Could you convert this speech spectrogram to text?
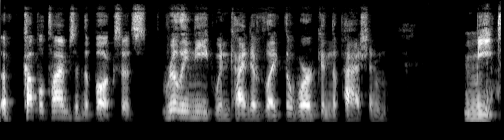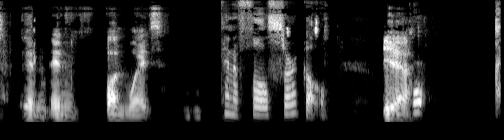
a couple times in the book. So it's really neat when kind of like the work and the passion meet in in fun ways. Kind of full circle. Yeah. Well, I,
